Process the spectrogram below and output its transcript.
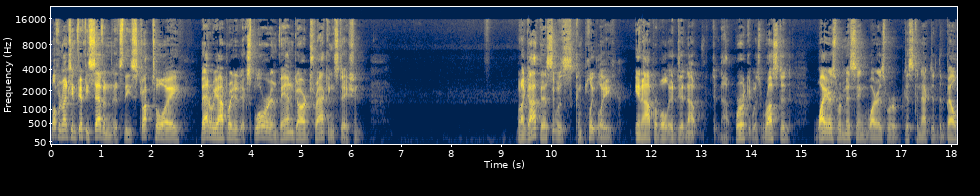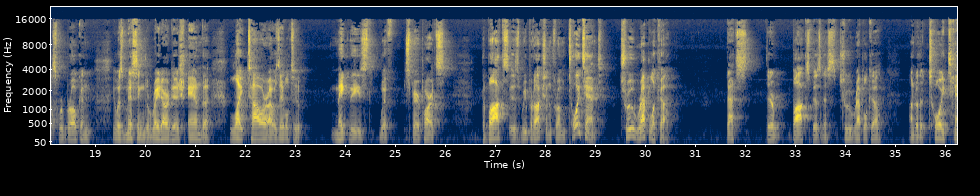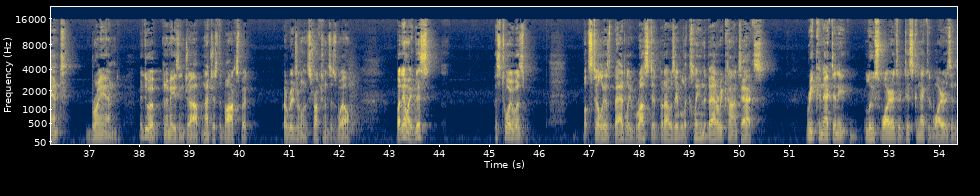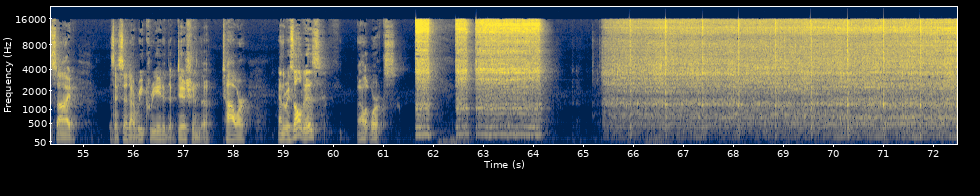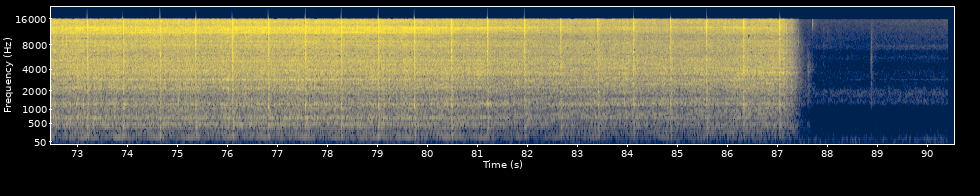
Well, from 1957, it's the Structoy battery operated Explorer and Vanguard tracking station. When I got this, it was completely inoperable. It did not did not work. It was rusted. Wires were missing. Wires were disconnected. The belts were broken. It was missing the radar dish and the light tower. I was able to make these with spare parts. The box is reproduction from Toy Tent, True Replica. That's their box business, True Replica, under the Toy Tent brand. They do a, an amazing job, not just the box, but original instructions as well. But anyway, this this toy was, well, still is badly rusted, but I was able to clean the battery contacts, reconnect any loose wires or disconnected wires inside. As I said, I recreated the dish and the tower, and the result is, well, it works.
